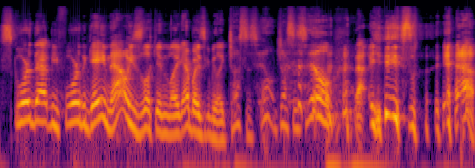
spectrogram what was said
scored that before the game. Now he's looking like everybody's gonna be like Justice Hill, Justice Hill. that, he's yeah,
